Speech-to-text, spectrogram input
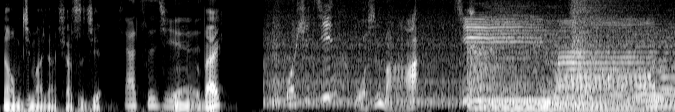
那我们金马奖下次见，下次见嗯，拜。拜。我是金我是马。金马奖。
